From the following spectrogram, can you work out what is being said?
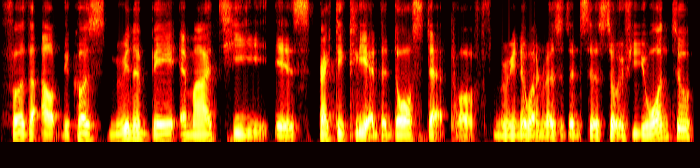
further out because Marina Bay MRT is practically at the doorstep of Marina One residences. So if you want to,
